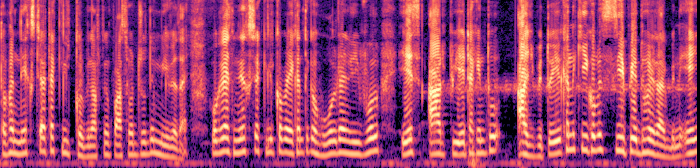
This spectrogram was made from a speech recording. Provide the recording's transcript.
তারপর নেক্সটে একটা ক্লিক করবেন, আপনার পাসওয়ার্ড যদি মিলে যায়। ওকে গাইস নেক্সটে ক্লিক করবে এখান থেকে হোল্ড অ্যান্ড রিভোল এস আর পি এটা কিন্তু আসবে। তো এখানে কী করবেন? সিপে ধরে রাখবেন। এই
